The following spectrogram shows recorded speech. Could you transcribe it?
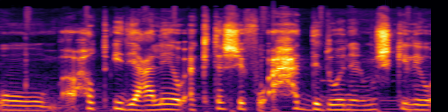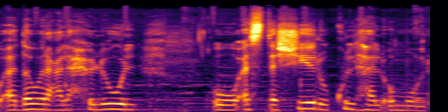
وأحط إيدي عليه وأكتشف وأحدد وين المشكلة وأدور على حلول. وأستشير وكل هالأمور.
